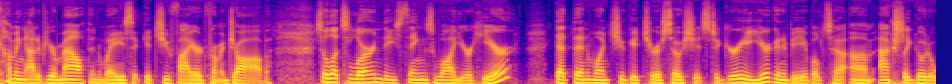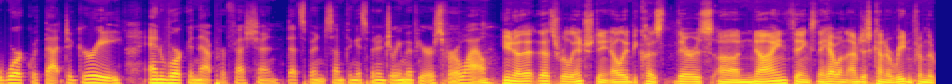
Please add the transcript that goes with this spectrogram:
coming out of your mouth in ways that get you fired from a job. So let's learn these things while you're here. That then, once you get your associate's degree, you're going to be able to um, actually go to work with that degree and work in that profession. That's been something that's been a dream of yours for a while. You know that that's really interesting, Ellie, because there's uh, nine things they have. On, I'm just kind of reading from the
